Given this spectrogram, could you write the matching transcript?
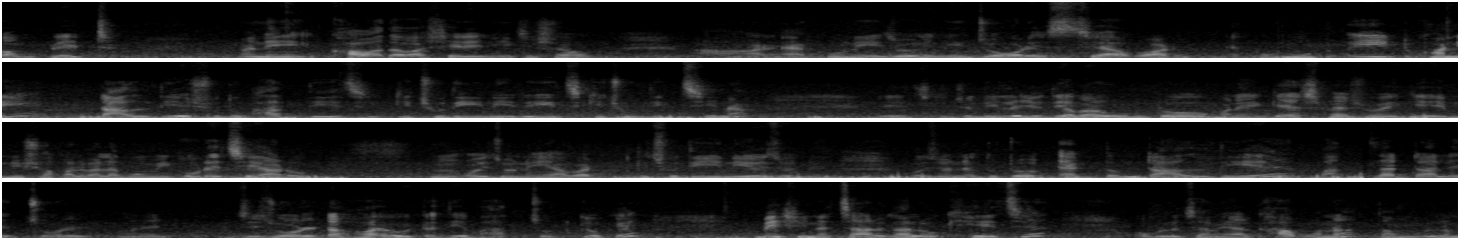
কমপ্লিট মানে খাওয়া দাওয়া সেরে নিয়েছি সব। আর এখন এই যে এনে জ্বর এসছে আবার, এখন মুটো, এইটুখানি ডাল দিয়ে শুধু ভাত দিয়েছি। কিছু দিইনি, রিচ কিছু দিচ্ছি না। রিচ কিছু দিলে যদি আবার উল্টো মানে গ্যাস ফ্যাস হয়ে গিয়ে এমনি সকালবেলা বমি করেছে আরও হুম, ওই জন্যই আবার কিছু দিইনি ওই জন্যে। ওই জন্য দুটো একদম ডাল দিয়ে পাতলা ডালের জল মানে যে জলটা হয় ওইটা দিয়ে ভাত চটকে ওকে বেশি না চার গাল ও খেয়েছে। ও বলেছে আমি আর খাব না। তো আমি বললাম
